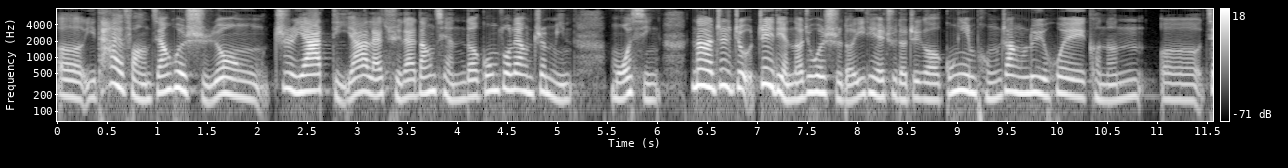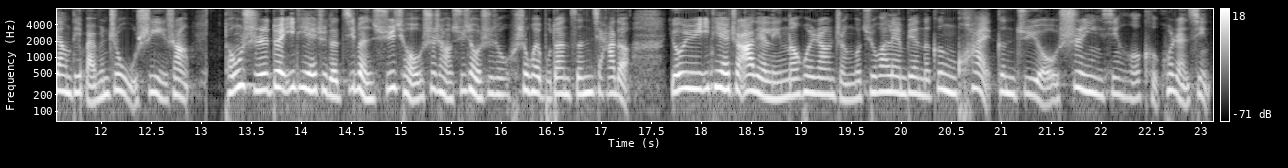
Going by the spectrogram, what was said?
呃，以太坊将会使用质押、抵押来取代当前的工作量证明模型。那这就这一点呢，就会使得 ETH 的这个供应膨胀率会可能呃降低百分之五十以上。同时，对 ETH 的基本需求，市场需求是是会不断增加的。由于 ETH 二.点零呢，会让整个区块链变得更快、更具有适应性和可扩展性。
